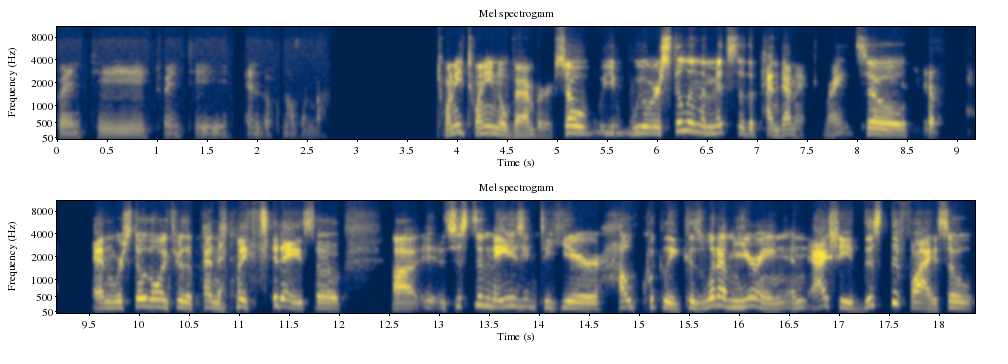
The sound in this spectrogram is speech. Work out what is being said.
2020 end of November. 2020 November. So we, we were still in the midst of the pandemic, right? So yep. And we're still going through the pandemic today. So uh, it's just amazing to hear how quickly, because what I'm hearing, and actually this defies. So,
